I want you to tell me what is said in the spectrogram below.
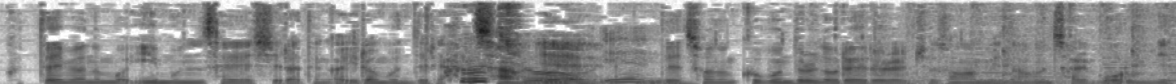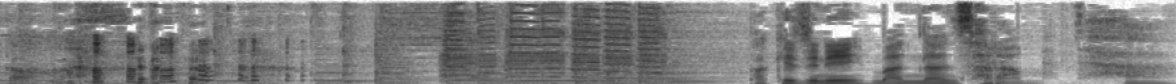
그때면은 뭐 이문세 씨라든가 이런 분들이 그렇죠. 한참 예. 예. 근데 저는 그분들 노래를 죄송합니다만 잘 모릅니다. 박혜진이 만난 사람. 자,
